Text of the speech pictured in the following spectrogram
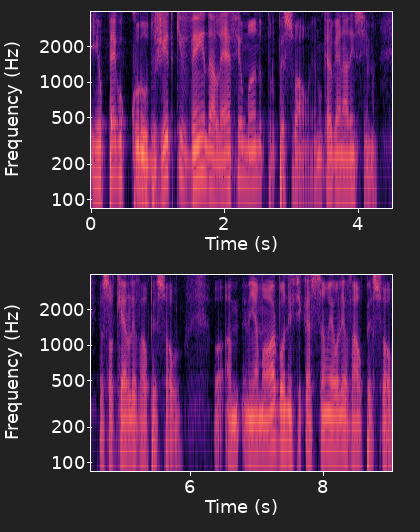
E eu pego cru, do jeito que vem da LEF, eu mando para o pessoal. Eu não quero ganhar nada em cima. Eu só quero levar o pessoal. A minha maior bonificação é eu levar o pessoal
